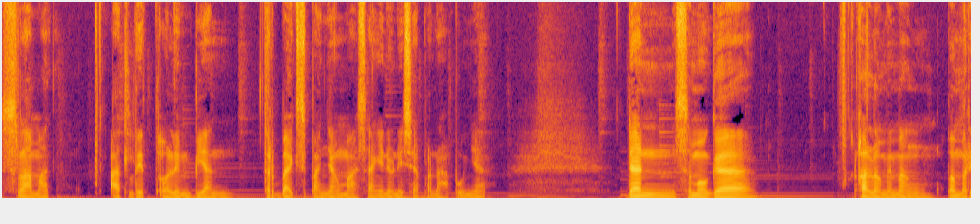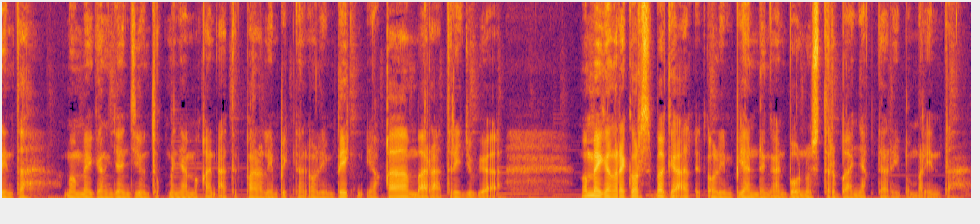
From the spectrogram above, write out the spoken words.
selamat atlet olimpian terbaik sepanjang masa yang Indonesia pernah punya. Dan semoga kalau memang pemerintah memegang janji untuk menyamakan atlet paralimpik dan olimpik, maka Mbak Ratri juga memegang rekor sebagai atlet olimpian dengan bonus terbanyak dari pemerintah.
